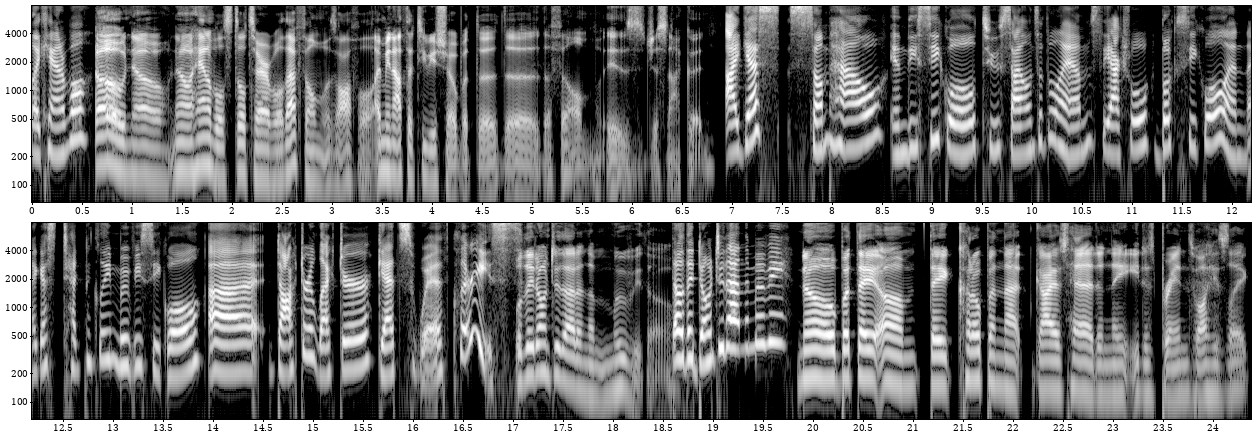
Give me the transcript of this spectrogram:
Like Hannibal? Oh no, no, Hannibal's still terrible. That film was awful. I mean, not the TV show, but the the the film is just not good. I guess somehow in the sequel to Silence of the Lambs, the actual book sequel and I guess technically movie sequel, uh, Dr. Lecter gets with Clarice. Well, they don't do that in the movie though. oh, they don't do that in the movie? No, but they um they cut open that guy's head and they eat his brains while he's like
